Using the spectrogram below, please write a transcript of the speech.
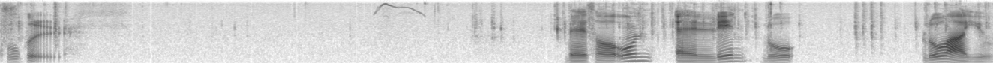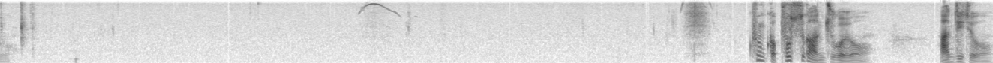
구글 매서운 엘린 로 로아유 그러니까 보스가 안 죽어요. 안 뒤져.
